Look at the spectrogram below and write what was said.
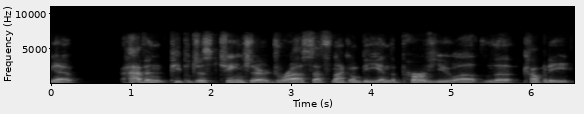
you know, having people just change their address, that's not going to be in the purview of the company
